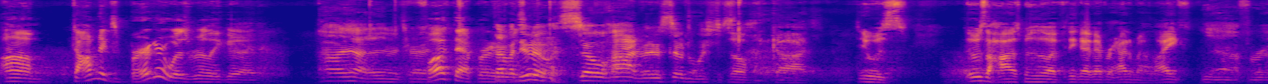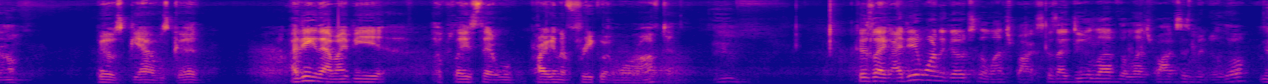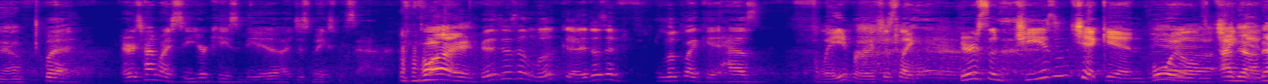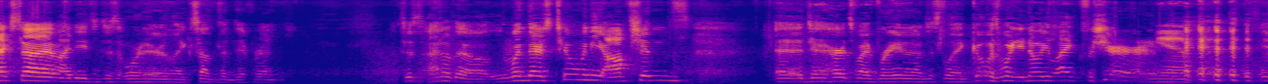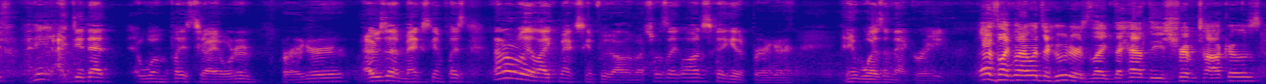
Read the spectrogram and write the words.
Um, Dominic's burger was really good. Oh yeah, I didn't even try it. Fuck that burger. That was was so hot, but it was so delicious. Oh my god, it was It was the hottest meal I think I've ever had in my life. Yeah, for real. It was yeah, it was good. I think that might be a place that we're probably gonna frequent more often. Cause like I did want to go to the lunchbox because I do love the lunchboxes menudo, Yeah. but every time I see your quesadilla, it just makes me sad. Why? It doesn't look good. It doesn't look like it has flavor. It's just like here's some cheese and chicken, boiled Yeah, I know. Next time I need to just order like something different. Just I don't know. When there's too many options, uh, it hurts my brain, and I'm just like, go with what you know you like for sure. Yeah. I think I did that at one place too. I ordered burger. I was at a Mexican place. I don't really like Mexican food all that much. I was like, well, I'm just gonna get a burger, and it wasn't that great. That's like when I went to Hooters. Like they had these shrimp tacos,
